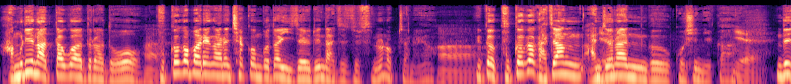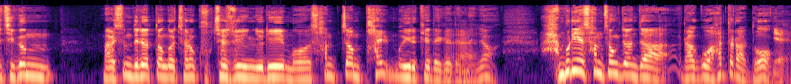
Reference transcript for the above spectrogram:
아무리 낮다고 하더라도 아. 국가가 발행하는 채권보다 이자율이 낮아질 수는 없잖아요. 아. 그러니까 국가가 가장 안전한 예. 그 곳이니까. 예. 근데 지금 말씀드렸던 것처럼 국채 수익률이 뭐 3.8 뭐 이렇게 되게 예. 되면요. 아무리 삼성전자라고 하더라도 예.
